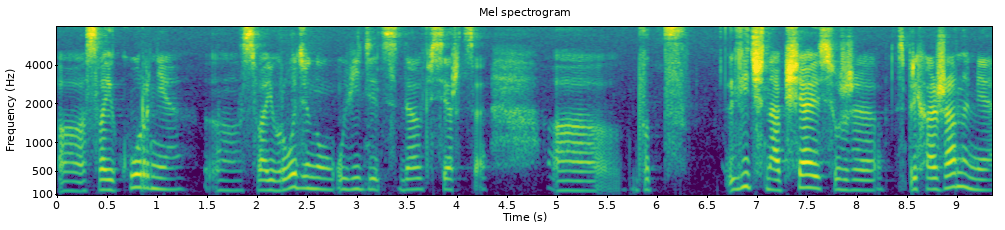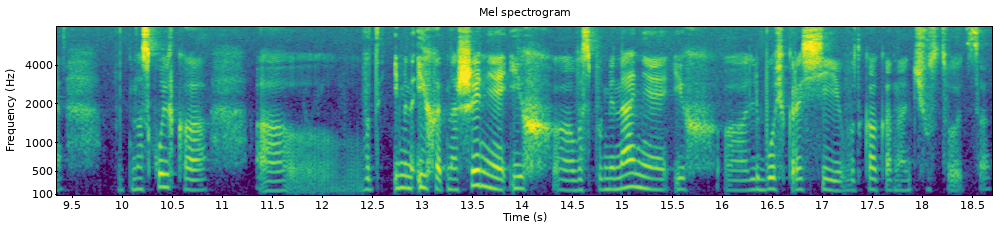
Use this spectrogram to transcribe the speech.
э, свои корни, э, свою родину увидеть да, в сердце. Э, вот лично общаюсь уже с прихожанами, насколько вот именно их отношения, их воспоминания, их любовь к России, вот как она чувствуется.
